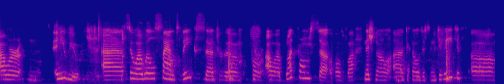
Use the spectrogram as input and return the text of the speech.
our mm, a new view. Uh, so I will send links uh, to the for our platforms uh, of National Technologies Innovative, um,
